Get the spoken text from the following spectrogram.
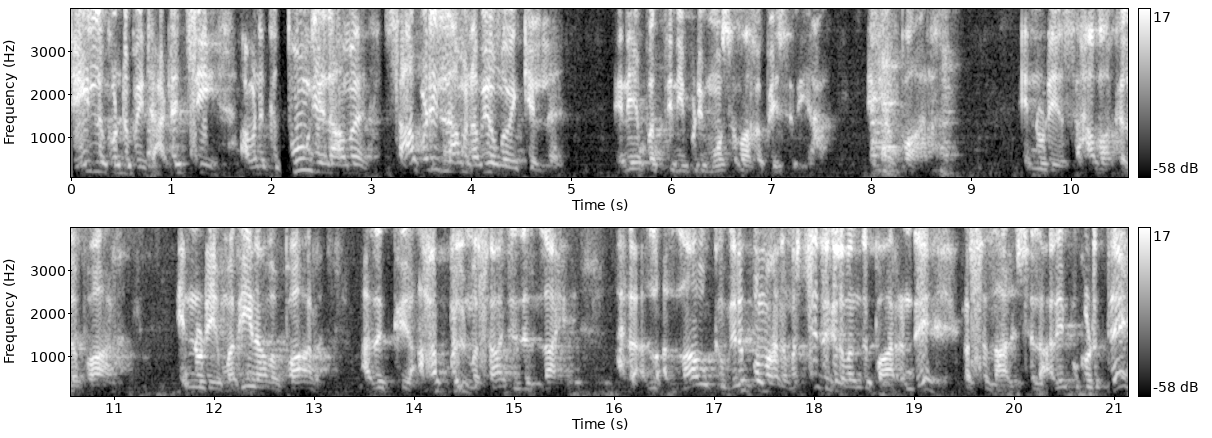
ஜெயில கொண்டு போயிட்டு அடைச்சி அவனுக்கு தூங்க இல்லாம சாப்பிட இல்லாம நபி அவங்க வைக்கல. என்னைய பத்தி நீ இப்படி மோசமாக பேசுறியா? என்ன பார். என்னுடைய சஹாபாக்களை பார். என்னுடைய மதீனாவை பார். அதுக்கு அஹப்பல் மசாஜித் அல்லாஹ் அது அல்லா- விருப்பமான மஸ்ஜிதுகளை வந்து பாருண்டு. ரசல்லா அலிஸ்ல அழைப்பு கொடுத்து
